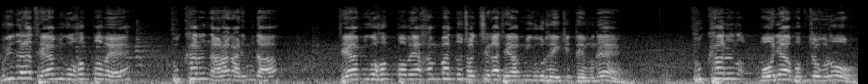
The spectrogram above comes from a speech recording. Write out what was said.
우리나라 대한민국 헌법에 북한은 나라가 아닙니다. 대한민국 헌법에 한반도 전체가 대한민국으로 되어 있기 때문에 북한은 뭐냐 법적으로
